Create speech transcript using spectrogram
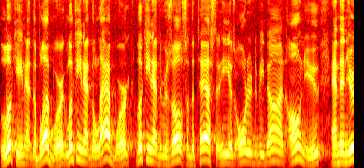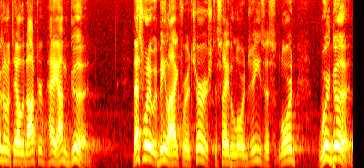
looking at the blood work, looking at the lab work, looking at the results of the test that he has ordered to be done on you, and then you're going to tell the doctor, hey, I'm good. That's what it would be like for a church to say to Lord Jesus, Lord, we're good.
